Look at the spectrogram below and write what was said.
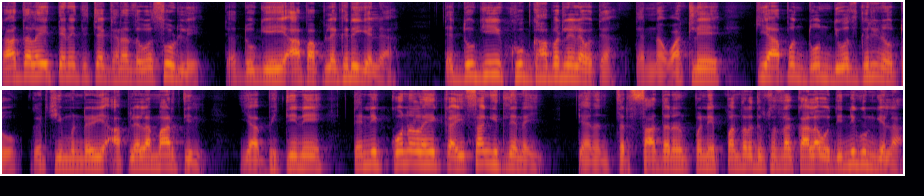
राधालाही त्याने तिच्या घराजवळ सोडले. त्या दोघीही आपापल्या घरी गेल्या. त्या दोघीही खूप घाबरलेल्या होत्या. त्यांना वाटले की आपण दोन दिवस घरी नव्हतो. घरची मंडळी आपल्याला मारतील. या भीतीने त्यांनी कोणालाही काही सांगितले नाही. त्यानंतर साधारणपणे पंधरा दिवसाचा कालावधी निघून गेला.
